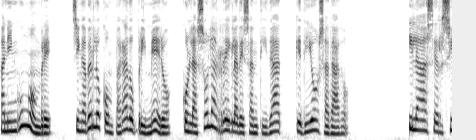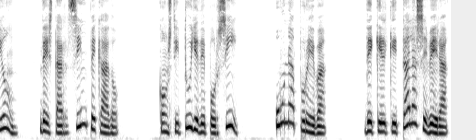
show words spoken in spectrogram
a ningún hombre sin haberlo comparado primero con la sola regla de santidad que Dios ha dado. Y la aserción de estar sin pecado constituye de por sí una prueba de que el que tal asevera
